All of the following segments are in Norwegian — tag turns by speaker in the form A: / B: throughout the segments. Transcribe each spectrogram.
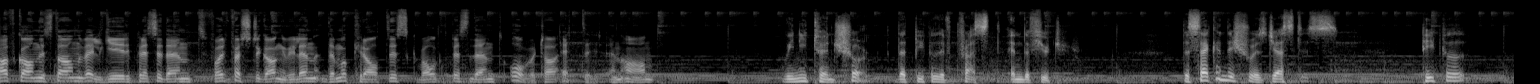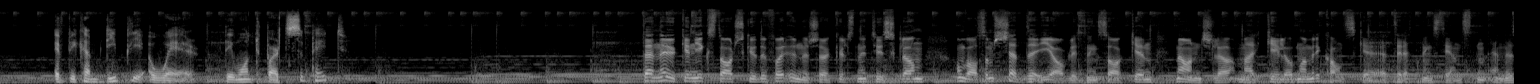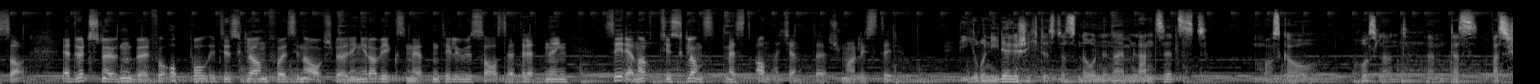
A: Afghanistan velger president. For første gang vil en demokratisk valgt president overta etter en annen.
B: We need to ensure that people have trust in the future. The second issue is justice. People have become deeply aware they want to participate,
A: Denne uken gikk startskuddet for undersøkelsen i Tyskland om hva som skjedde i avlyttingssaken med Angela Merkel og den amerikanske etterretningstjenesten NSA. Edward Snowden bør få opphold i Tyskland for sine avsløringer av virksomheten til USAs etterretning, sier en av Tysklands mest anerkjente journalister.
C: Die Ironie der Snowden in einem Land sitzt, Moskau, Russland, ähm, das, was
